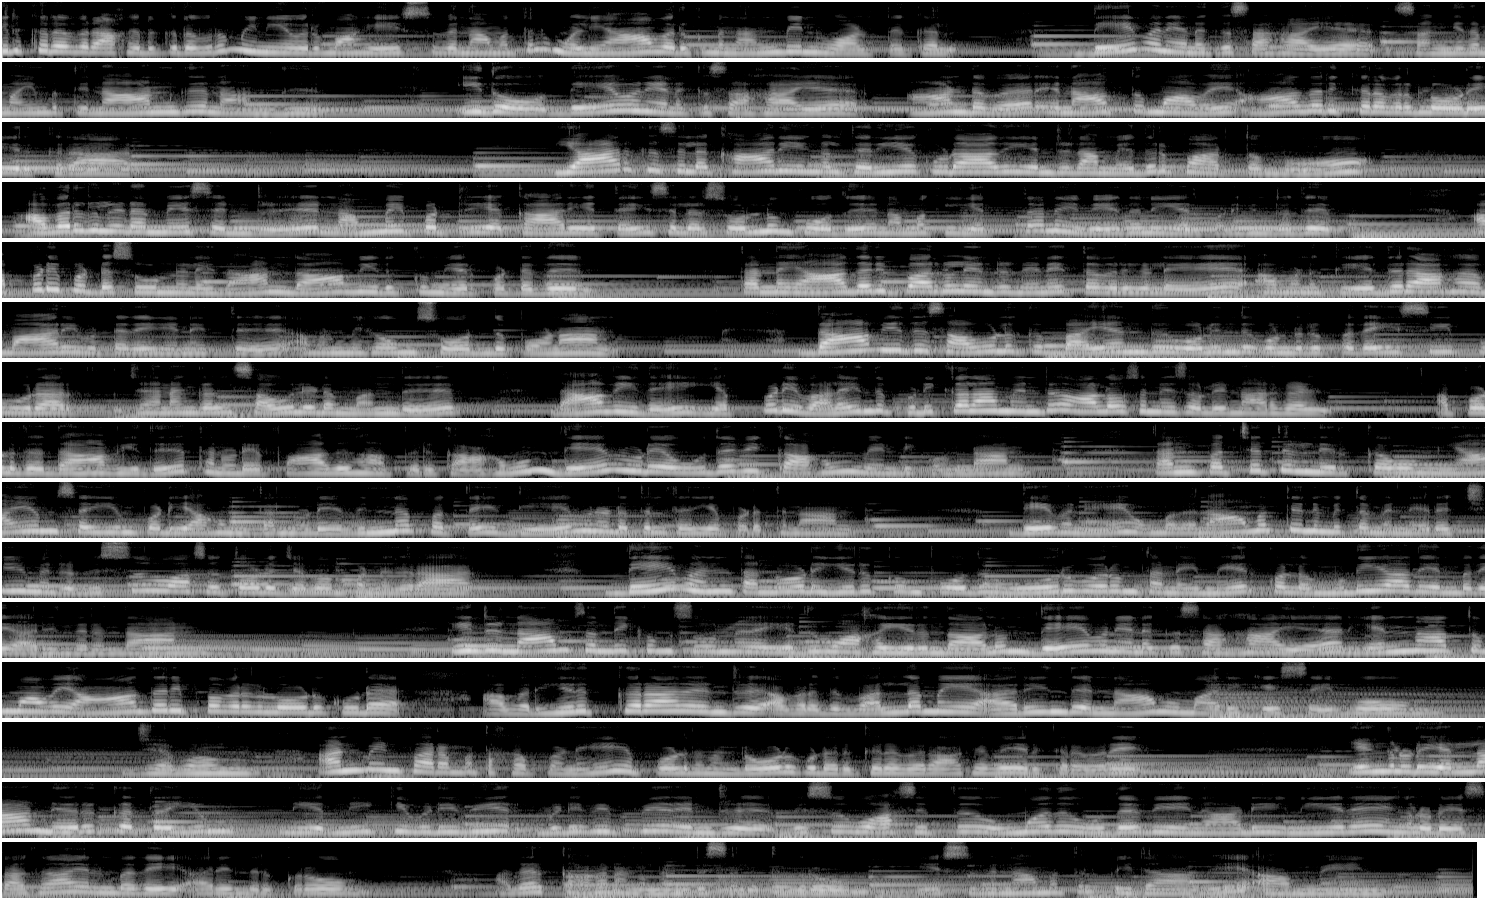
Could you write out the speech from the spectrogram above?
இருக்கிறவராக இருக்கிறவரும் இனியவருமாக இயேசுவின் நாமத்தில் உங்கள் யாவருக்கும் என் அன்பின் வாழ்த்துக்கள். தேவன் எனக்கு சகாயர். சங்கீதம் ஐம்பத்தி நான்கு. நான்கு இதோ தேவன் எனக்கு சகாயர். ஆண்டவர் என் ஆத்துமாவை ஆதரிக்கிறவர்களோடே இருக்கிறார். யாருக்கு சில காரியங்கள் தெரியக்கூடாது என்று நாம் எதிர்பார்த்தோமோ அவர்களிடமே சென்று நம்மை பற்றிய காரியத்தை சிலர் சொல்லும்போது நமக்கு எத்தனை வேதனை ஏற்படுகின்றது. அப்படிப்பட்ட சூழ்நிலை தான் தாவீதுக்கும் ஏற்பட்டது. தன்னை ஆதரிப்பார்கள் என்று நினைத்தவர்களே அவனுக்கு எதிராக மாறிவிட்டதை நினைத்து அவன் மிகவும் சோர்ந்து போனான். தாவீது சவுலுக்கு பயந்து ஒளிந்து கொண்டிருப்பதை சீப்பூரார் ஜனங்கள் சவுலிடம் வந்து தாவீதை எப்படி வளைந்து பிடிக்கலாம் என்று ஆலோசனை சொல்லினார்கள். அப்பொழுது தாவீது தன்னுடைய பாதுகாப்பிற்காகவும் தேவனுடைய உதவிக்காகவும் வேண்டிக் கொண்டான். தன் பட்சத்தில் நிற்கவும் நியாயம் செய்யும்படியாகவும் தன்னுடைய விண்ணப்பத்தை தேவனிடத்தில் தெரியப்படுத்தினான். தேவனே உமது நாமத்து நிமித்தம் என்னை ரட்சியும் என்று விசுவாசத்தோடு ஜெபம் பண்ணுகிறார். தேவன் தன்னோடு இருக்கும் போது ஒருவரும் தன்னை மேற்கொள்ள முடியாது என்பதை அறிந்திருந்தான். இன்று நாம் சந்திக்கும் சூழ்நிலை எதுவாக இருந்தாலும் தேவன் எனக்கு சகாயர். என் ஆத்துமாவை ஆதரிப்பவர்களோடு கூட அவர் இருக்கிறார் என்று அவரது வல்லமையை அறிந்து நாமும் அறிக்கை செய்வோம். ஜெபம். அன்பின் பரம தகப்பனே எப்பொழுதும் எங்களோடு கூட இருக்கிறவராகவே இருக்கிறவரே. எங்களுடைய எல்லா நெருக்கத்தையும் நீர் நீக்கி விடுவீர் விடுவிப்பீர் என்று விசுவாசித்து உமது உதவியை நாடி நீரே எங்களுடைய சகா என்பதை அறிந்திருக்கிறோம். அதற்காக நாங்கள் நன்றி செலுத்துகிறோம். இயேசுவின் நாமத்தில் பிதாவே ஆமேன்.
